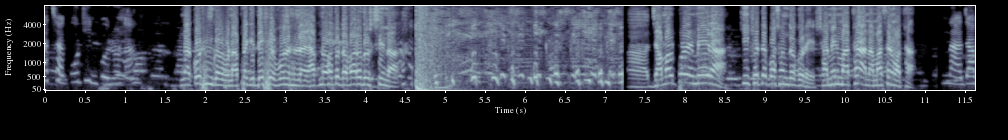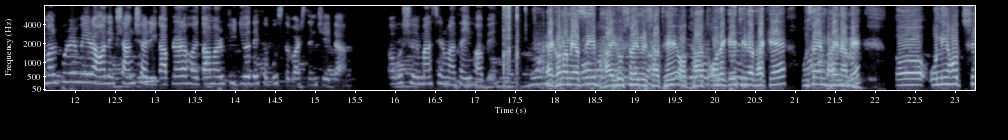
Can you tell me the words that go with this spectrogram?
আচ্ছা কঠিন করো না। না কঠিন করব না আপনাকে দেখে বোঝা যায় আপনি অতটা পারদর্শী না। জামালপুরের মেয়েরা কি খেতে পছন্দ করে? স্বামীর মাথা না মাছের মাথা? না জামালপুরের মেয়েরা অনেক সাংসারিক। আপনারা হয়তো আমার ভিডিও দেখে বুঝতে পারছেন সেটা। অবশ্যই মাছের মাথাই হবে। এখন আমি আছি ভাই হুসাইনের সাথে অর্থাৎ অনেকেই চিনে থাকে হুসাইন ভাই নামে। তো উনি হচ্ছে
